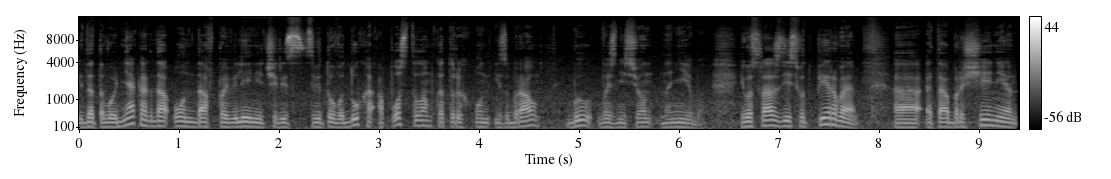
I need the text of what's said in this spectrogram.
И до того дня, когда Он, дав повеление через Святого Духа апостолам, которых Он избрал, был вознесен на небо. И вот сразу здесь вот первое, э, это обращение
